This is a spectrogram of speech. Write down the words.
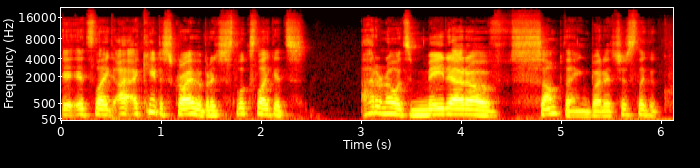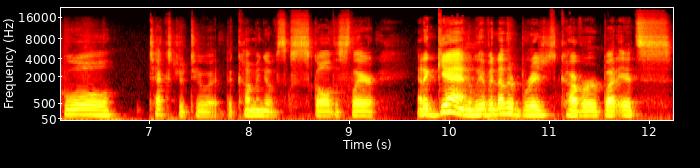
it's like I, I can't describe it, but it just looks like it's I don't know. It's made out of something, but it's just like a cool texture to it. The coming of Skull the Slayer. And again, we have another bridge cover, but it's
